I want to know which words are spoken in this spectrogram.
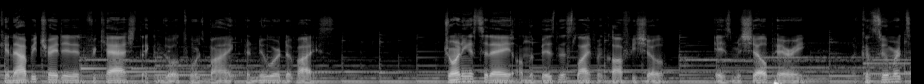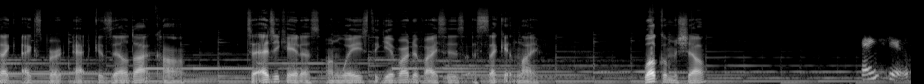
can now be traded in for cash that can go towards buying a newer device. Joining us today on the Business Life and Coffee Show is Michelle Perry, a consumer tech expert at Gazelle.com, to educate us on ways to give our devices a second life. Welcome, Michelle. Thank you.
